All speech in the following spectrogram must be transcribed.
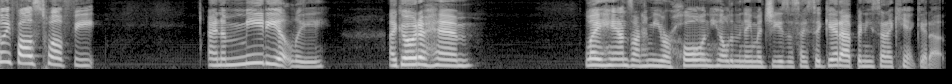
So he falls 12 feet, and immediately I go to him, lay hands on him. You are whole and healed in the name of Jesus. I said, Get up. And he said, I can't get up.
